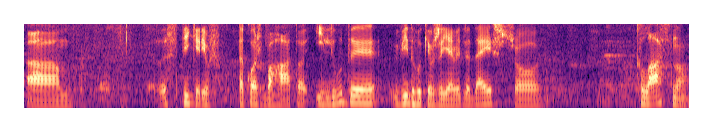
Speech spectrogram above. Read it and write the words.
А, Спікерів також багато, і люди, відгуки вже є від людей, що класно,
